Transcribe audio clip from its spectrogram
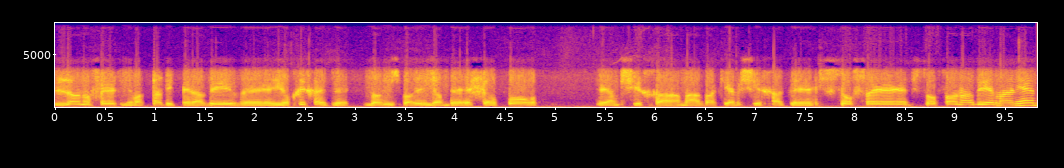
לא נופלת ממכבי תל אביב, והיא הוכיחה את זה. לא נשברים גם בעשר פור, וימשיך, המאבק ימשיך עד אה, סוף, אה, סוף העונה, ויהיה מעניין,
